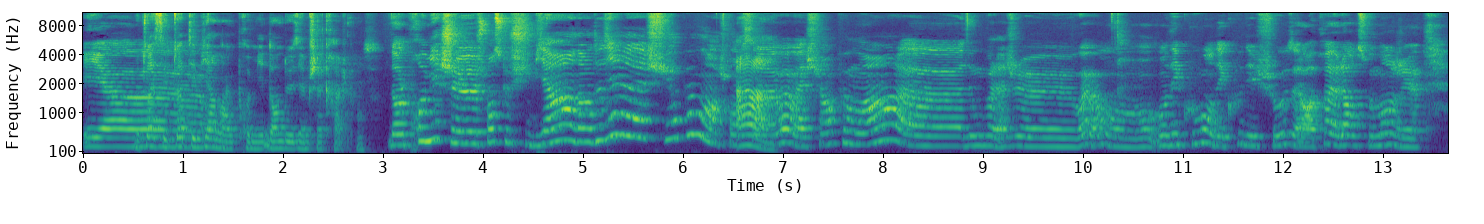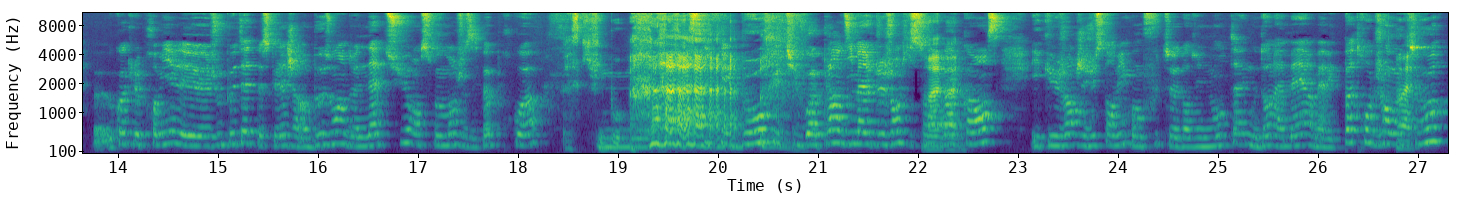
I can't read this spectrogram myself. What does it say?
Et euh, Mais toi, c'est toi, t'es bien dans le premier, dans le deuxième chakra, je pense. Dans le premier, je, je pense que je suis bien. Dans le deuxième, euh, je suis un peu moins, je pense. Ah. Euh, ouais, ouais, je suis un peu moins. Euh, donc voilà, je, ouais, ouais, on, on découvre, on découvre des choses. Alors après, là, en ce moment, j'ai, euh, quoique le premier joue peut-être parce que là, j'ai un besoin de nature en ce moment, je sais pas pourquoi. Parce qu'il fait beau. Mais, parce qu'il fait beau, que tu vois plein d'images de gens qui sont Ouais, en vacances. Et que genre j'ai juste envie qu'on me foute dans une montagne ou dans la mer mais avec pas trop de gens Ouais. autour.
